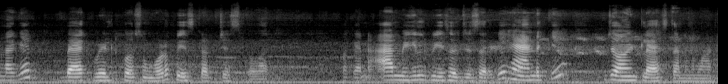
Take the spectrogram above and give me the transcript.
అలాగే బ్యాక్ బెల్ట్ కోసం కూడా పీస్ కట్ చేసుకోవాలి. ఓకేనా? ఆ మిగిలిన పీస్ వచ్చేసరికి హ్యాండ్కి జాయింట్లు వేస్తాను అనమాట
